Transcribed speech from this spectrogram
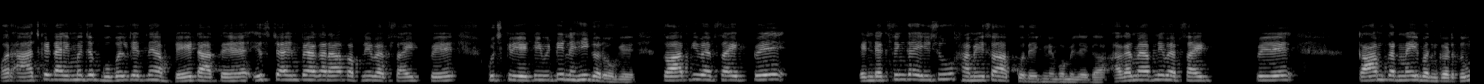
और आज के टाइम में जब गूगल के इतने अपडेट आते हैं, इस टाइम पे अगर आप अपनी वेबसाइट पे कुछ क्रिएटिविटी नहीं करोगे तो आपकी वेबसाइट पे इंडेक्सिंग का इशू हमेशा आपको देखने को मिलेगा। अगर मैं अपनी वेबसाइट पे काम करना ही बंद कर दूँ,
